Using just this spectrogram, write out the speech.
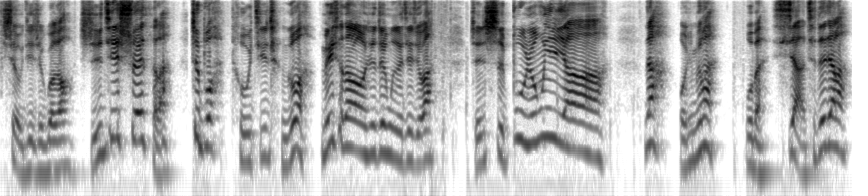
手机值过高，直接摔死了。这不偷鸡成功啊！没想到就这么个结局啊，真是不容易呀。那我是明幻，我们下期再见了。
